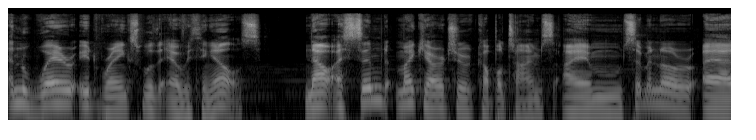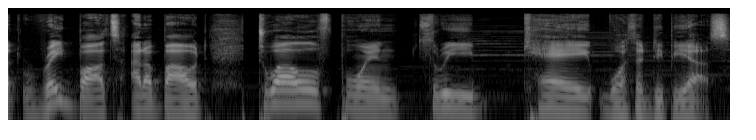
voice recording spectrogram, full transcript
and where it ranks with everything else. Now, I simmed my character a couple times. I am simming at Raidbots at about 12.3 k worth of DPS.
